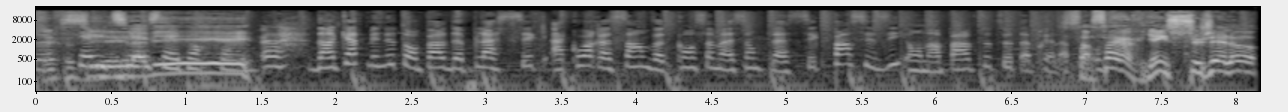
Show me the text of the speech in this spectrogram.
ça. C'est important. Euh, dans quatre minutes, on parle de plastique. À quoi ressemble votre consommation de plastique? Pensez-y, on en parle tout de suite après la Ça pause. sert à rien, ce sujet-là.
